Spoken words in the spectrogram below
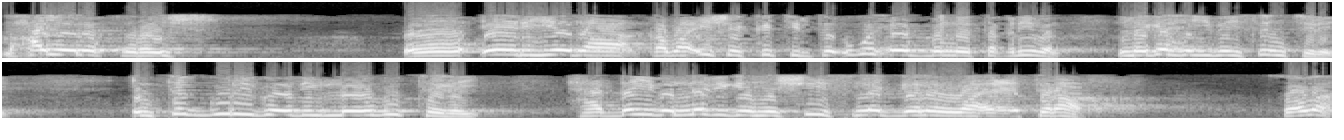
maxaa yeelay quraysh oo eriyada qabaaisha ka jirta ugu xoog badneed taqriiban laga haybaysan jiray. Inta gurigoodii loogu tegey haddayba nebiga heshiis la galeen waa ictiraaf. Sooma?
